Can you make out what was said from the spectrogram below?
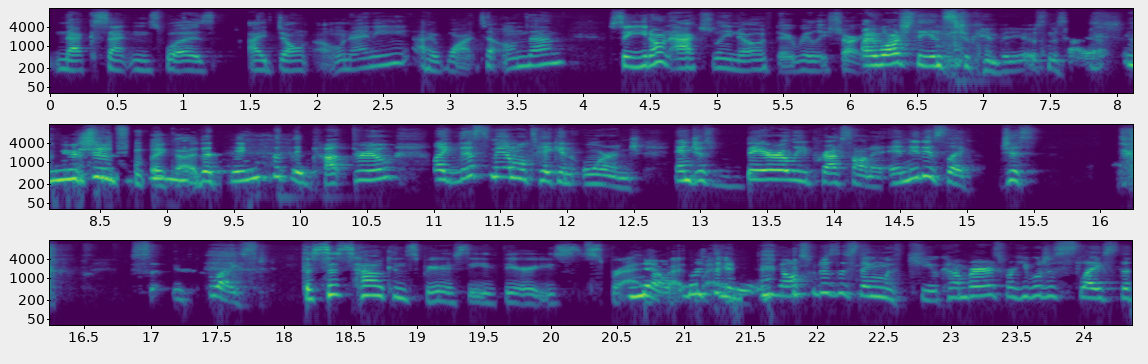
next sentence was, "I don't own any. I want to own them." So you don't actually know if they're really sharp. I watched the Instagram videos, Natalia. Oh you should oh my God. the things that they cut through. Like this man will take an orange and just barely press on it, and it is like just sliced this is how conspiracy theories spread. No, listen to me. He also does this thing with cucumbers where he will just slice the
